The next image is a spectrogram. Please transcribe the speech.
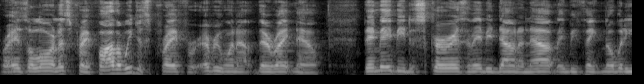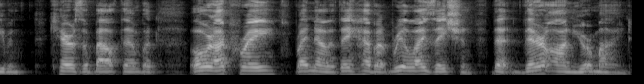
Praise the Lord. Let's pray. Father, we just pray for everyone out there right now. They may be discouraged, they may be down and out, maybe think nobody even cares about them. But Lord, I pray right now that they have a realization that they're on your mind.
